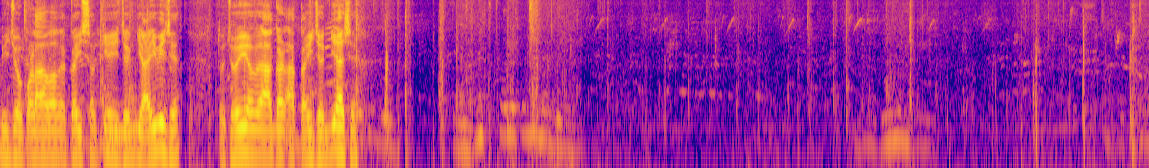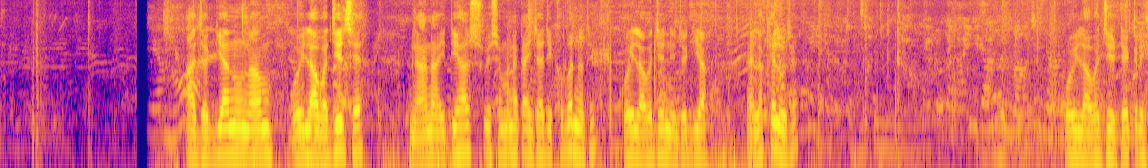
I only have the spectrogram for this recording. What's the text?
બીજો પડાવ હવે કહી શકીએ એ જગ્યા આવી છે. તો જોઈએ હવે આગળ આ કઈ જગ્યા છે. આ જગ્યાનું નામ કોયલા વજીર છે. અને આના ઇતિહાસ વિશે મને કાંઈ જાજી ખબર નથી. કોયલા વજીરની જગ્યા એ લખેલું છે. કોયલા વજીર ટેકરી.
